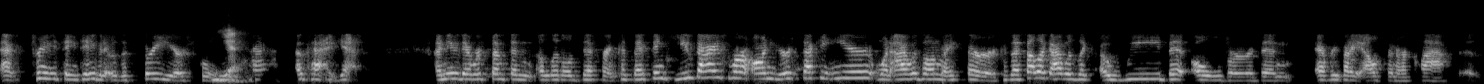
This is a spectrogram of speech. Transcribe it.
at Trinity St. David, it was a three-year school. Yeah. Okay. Yes. I knew there was something a little different because I think you guys were on your second year when I was on my third because I felt like I was like a wee bit older than everybody else in our classes.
